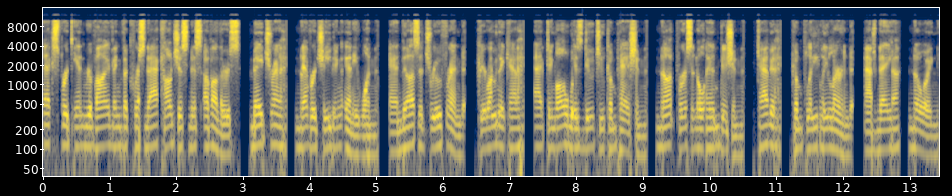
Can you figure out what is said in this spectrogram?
expert in reviving the Krishna consciousness of others, Maitra, never cheating anyone, and thus a true friend, Kirunika, acting always due to compassion, not personal ambition, Kavya, completely learned, Ajnaya, knowing,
